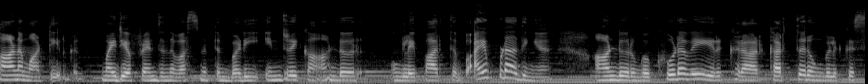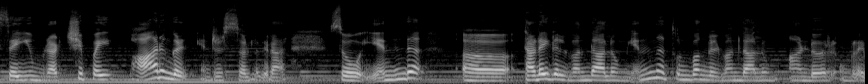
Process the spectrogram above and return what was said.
காண மாட்டீர்கள் மை டியர் ஃப்ரெண்ட்ஸ் இந்த வசனத்தின்படி இன்றைக்கு ஆண்டவர் உங்களை பார்த்து பயப்படாதீங்க. ஆண்டவர் உங்க கூடவே இருக்கிறார். கர்த்தர் உங்களுக்கு செய்யும் ரட்சிப்பை பாருங்கள் என்று சொல்லுகிறார். ஸோ எந்த தடைகள் வந்தாலும் என்ன துன்பங்கள் வந்தாலும் ஆண்டவர் உங்களை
